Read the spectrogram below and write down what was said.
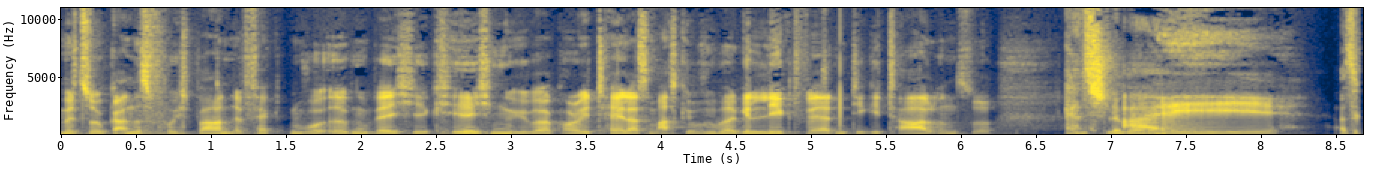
mit so ganz furchtbaren Effekten, wo irgendwelche Kirchen über Corey Taylors Maske rübergelegt werden, digital und so. Ganz schlimm? Ei. Also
